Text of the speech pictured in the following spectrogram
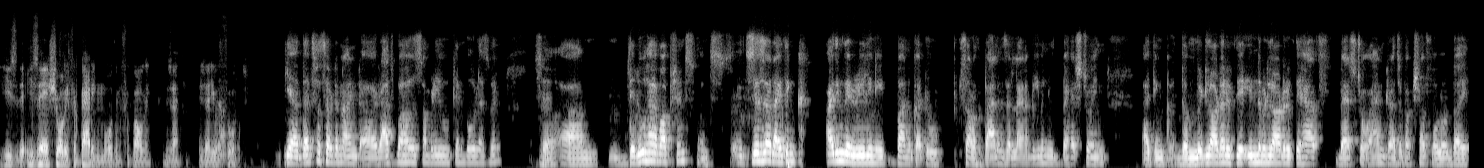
he's he's there surely for batting more than for bowling. Is that is that your thoughts? Yeah, that's for certain. And uh, Raj Bawa is somebody who can bowl as well. So yeah. um, they do have options. It's it's just that I think I think they really need Bhanuka to sort of balance that lineup, even with Bairstow in. I think the middle order, if they in the middle order, if they have Bairstow and Rajapaksa followed by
